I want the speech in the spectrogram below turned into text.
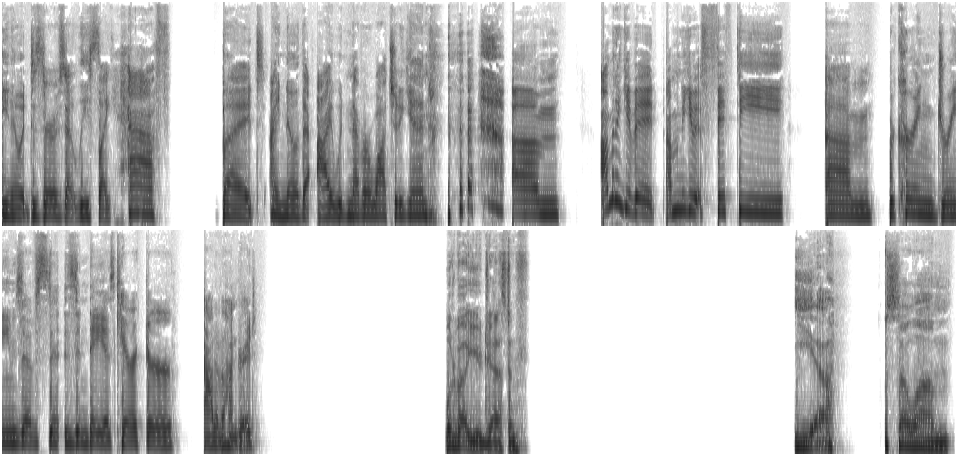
you know, it deserves at least like half, but I know that I would never watch it again. um, I'm going to give it, I'm going to give it 50, um, recurring dreams of Z- Zendaya's character out of 100. What about you, Justin? Yeah. So, um,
